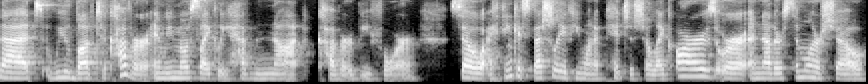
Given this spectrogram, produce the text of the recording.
that we would love to cover and we most likely have not covered before. So I think especially if you want to pitch a show like ours or another similar show,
